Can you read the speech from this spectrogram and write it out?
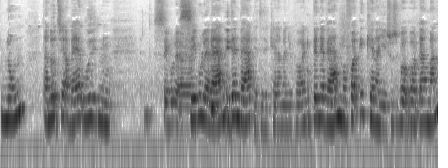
nogen, der er nødt til at være ude i den Mm. Sekulære. sekulære verden, i den verden, ja det kalder man jo for, ikke? Den her verden, hvor folk ikke kender Jesus, hvor, hvor der er jo mange,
